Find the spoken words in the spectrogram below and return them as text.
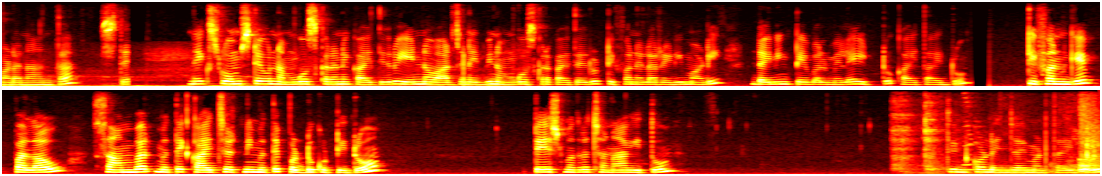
ಮಾಡೋಣ ಅಂತ ಅಷ್ಟೇ. ನೆಕ್ಸ್ಟ್ ಹೋಮ್ ಸ್ಟೇ ಅವ್ರು ನಮಗೋಸ್ಕರನೇ ಕಾಯ್ತಿದ್ರು. ಏನು ನಾವು ಆರು ಜನ ಇದ್ವಿ, ನಮಗೋಸ್ಕರ ಕಾಯ್ತಾಯಿದ್ರು ಟಿಫನ್ ಎಲ್ಲ ರೆಡಿ ಮಾಡಿ ಡೈನಿಂಗ್ ಟೇಬಲ್ ಮೇಲೆ ಇಟ್ಟು ಕಾಯ್ತಾಯಿದ್ರು ಟಿಫನ್ಗೆ ಪಲಾವ್, ಸಾಂಬಾರ್ ಮತ್ತು ಕಾಯಿ ಚಟ್ನಿ ಮತ್ತು ಪಡ್ಡು ಕೊಟ್ಟಿದ್ರು. ಟೇಸ್ಟ್ ಮಾತ್ರ ಚೆನ್ನಾಗಿತ್ತು. ತಿನ್ಕೊಂಡು ಎಂಜಾಯ್ ಮಾಡ್ತಾಯಿದ್ವಿ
